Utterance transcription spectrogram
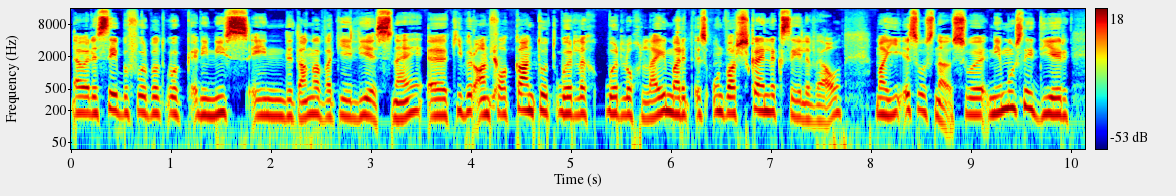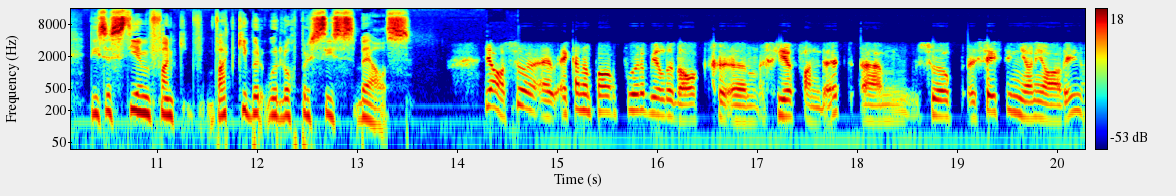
Nou hulle sê byvoorbeeld ook in die nuus en dit hang af wat jy lees, nê? Nee? 'n uh, Kuberaanval ja. kan tot oorlog oorlog lei, maar dit is onwaarskynlik sê hulle wel. Maar hier is ons nou. So neem ons net deur die stelsel van wat kuberoorlog presies behels. Ja, so uh, ek kan 'n paar voorbeelde dalk um, gee van dit. Ehm um, so op 16 Januarie,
